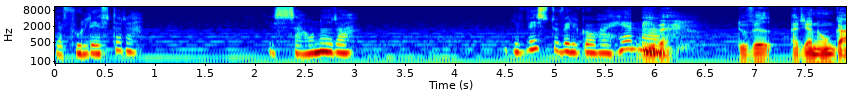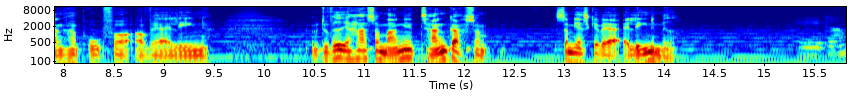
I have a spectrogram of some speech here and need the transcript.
Jeg fulgte efter dig. Jeg savnede dig. Jeg vidste, du ville gå herhen og... Eva, du ved, at jeg nogle gange har brug for at være alene. Du ved, jeg har så mange tanker, som, som jeg skal være alene med. Adam,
